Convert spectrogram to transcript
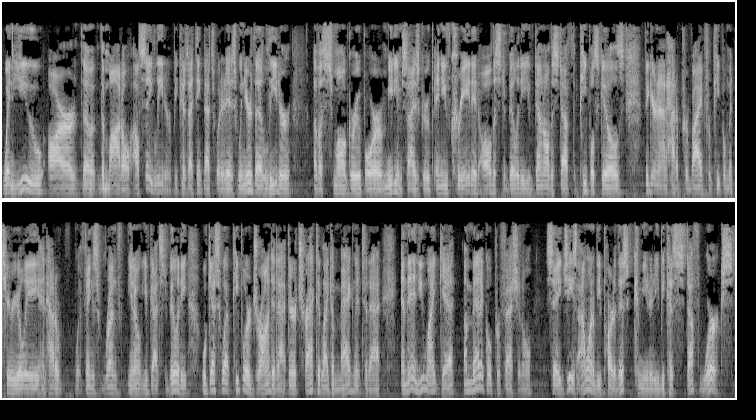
When you are the the model, I'll say leader because I think that's what it is. When you're the leader of a small group or medium sized group and you've created all the stability, you've done all the stuff, the people skills, figuring out how to provide for people materially and how to things run, you know, you've got stability. Well, guess what? People are drawn to that. They're attracted like a magnet to that. And then you might get a medical professional say, geez, I want to be part of this community because stuff works,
